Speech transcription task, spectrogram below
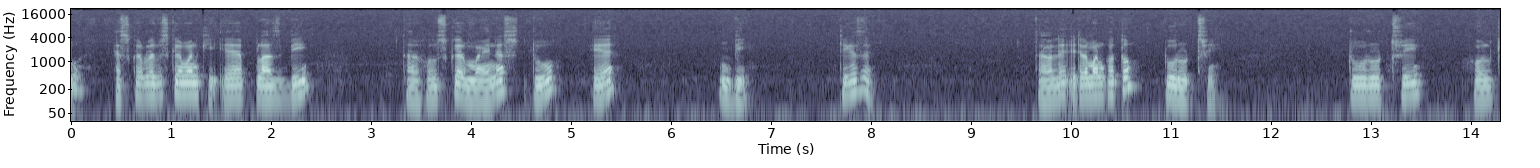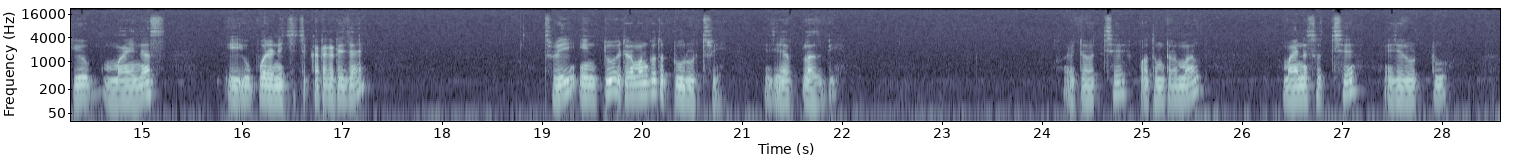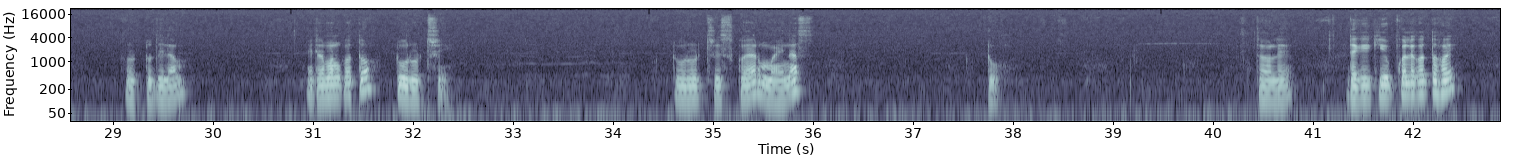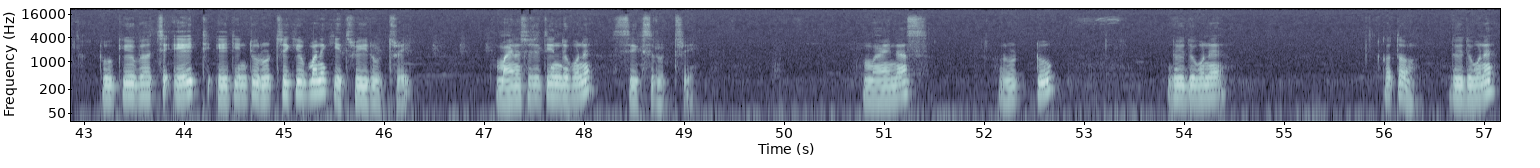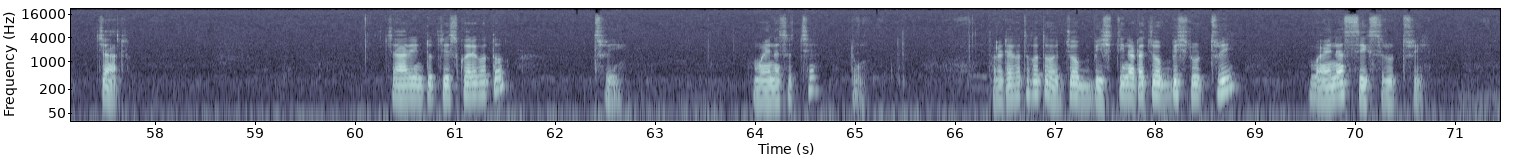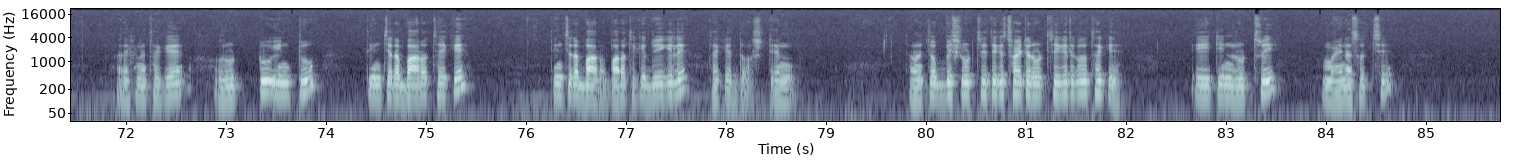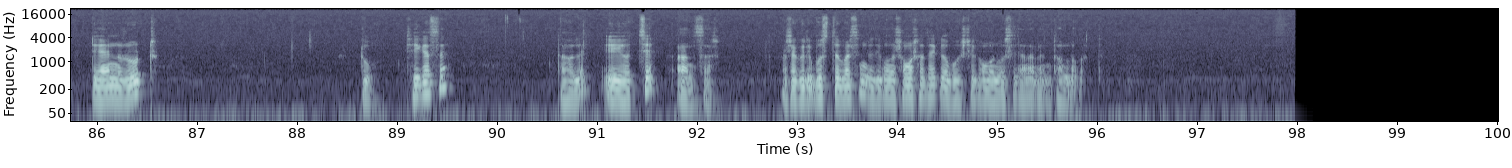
square plus B square মান কি? এ প্লাস বি তার whole square minus two A B ঠিক আছে? তাহলে এটার মান কত? Two root three two root three whole cube minus এই উপরে নিচে কাটাকাটি যায় থ্রি ইন্টু এটার মান কত? টু রুট থ্রি এই যে এ প্লাস বি এটা হচ্ছে প্রথমটার মান। মাইনাস হচ্ছে এই যে রুট টু রুট টু দিলাম। এটার মান কত? Two root three two root three square minus two তাহলে এটাকে কিউব করলে কত হয়? টু কিউবে হচ্ছে eight eight into root three cube মানে কি? থ্রি রুট থ্রি মাইনাস হচ্ছে তিন দুগুণে six root three minus root two দুই দুগুণে কত? দুই দুগুণে চার। চার ইন্টু থ্রি স্কোয়ারে কত? থ্রি মাইনাস হচ্ছে টু তাহলে এটা কত কত? চব্বিশ। তিন আটা চব্বিশ root three minus six root three আর এখানে থাকে রুট টু ইন্টু তিন চারা বারো থেকে তিন চারা বারো। বারো থেকে দুই গেলে থাকে দশ টেন তাহলে চব্বিশ রুট থ্রি থেকে ছয়টা রুট থ্রি গেলে কত থাকে? এইটিন রুট থ্রি মাইনাস হচ্ছে টেন রুট টু ঠিক আছে? তাহলে এই হচ্ছে আনসার আশা করি বুঝতে পারছেন। যদি কোনো সমস্যা থাকে, অবশ্যই কমেন্ট বক্সে জানাবেন। ধন্যবাদ।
